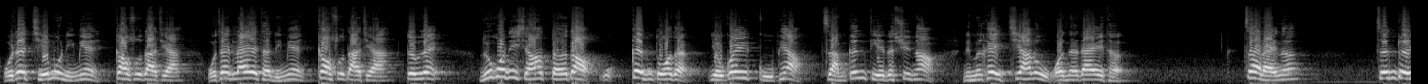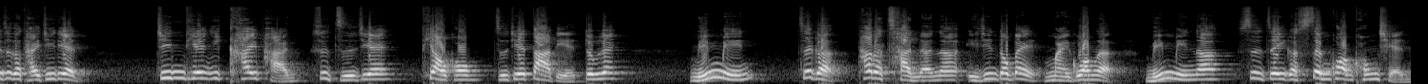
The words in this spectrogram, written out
我在节目里面告诉大家。我在 Light 里面告诉大家，对不对？如果你想要得到更多的有关于股票涨跟跌的讯号，你们可以加入我的 Light。再来呢，针对这个台积电，今天一开盘是直接跳空，直接大跌，对不对？明明这个它的产能呢已经都被买光了，明明呢是这个盛况空前，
